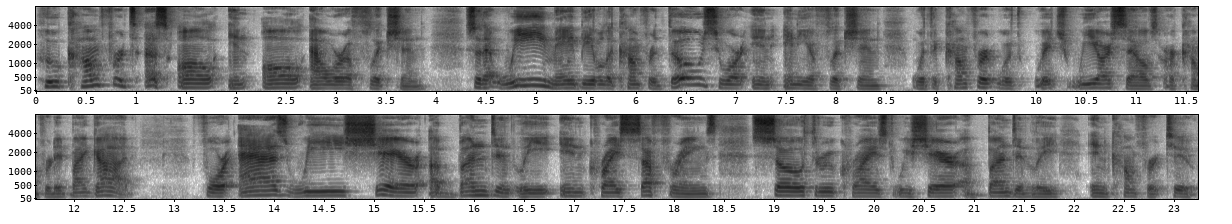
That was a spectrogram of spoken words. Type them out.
who comforts us all in all our affliction so that we may be able to comfort those who are in any affliction with the comfort with which we ourselves are comforted by God. For as we share abundantly in Christ's sufferings, so through Christ we share abundantly in comfort too.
